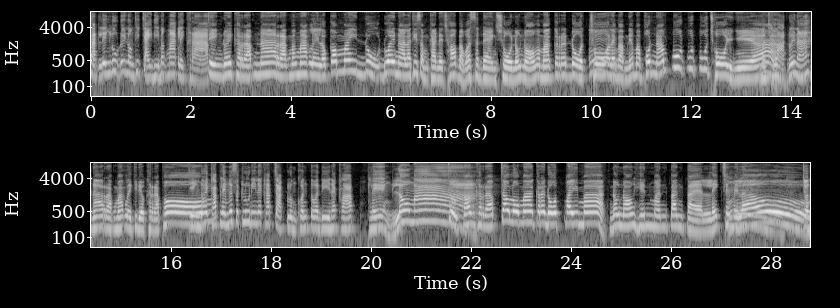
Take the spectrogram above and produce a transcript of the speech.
สัตว์เลี้ยงลูกด้วยนมที่ใจดีมากๆเลยครับ จริงด้วยครับน่ารักมากๆเลย แล้วก็ไม่ดุด้วยนะและที่สำคัญเนี่ยชอบแบบว่าแสดงโชว์น้องๆอะมากระโดดโชว์อะไรแบบเนี้ยมาพ่นน้ำปูดปูดปูดโชว์อย่างเงี้ยมันฉลาดด้วยนะ น่ารักมากเลยทีเดียวครับพ่อจริงด้วยครับเพลงเมื่อสักครู่นี้นะครับจากกลุ่มคนตัวดีนะครับ เพลงโลมาถูกต้องครับ เจ้าโลมากระโดดไปมา น้องๆเห็นมันตั้งแต่เล็กใช่ไหมเล่าจน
